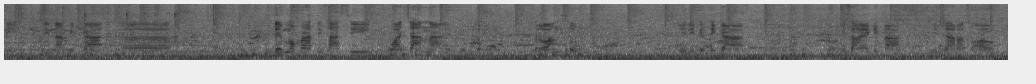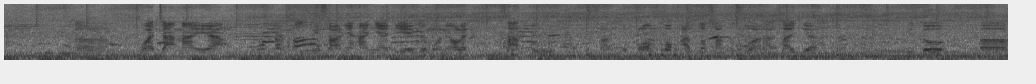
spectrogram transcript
ini dinamika uh, demokratisasi wacana itu berlangsung. Jadi ketika misalnya kita bicara soal uh, wacana yang misalnya hanya dihegemoni oleh satu satu kelompok atau satu suara saja itu uh,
